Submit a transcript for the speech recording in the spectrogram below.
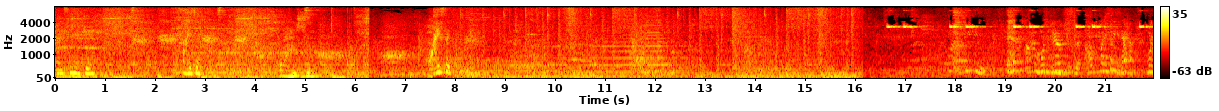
당신에게 아이색 아이색 아이색 아, 뭐좀 내려놓겠습니다. 아, 오빠 해석이 그냥. 뭘,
